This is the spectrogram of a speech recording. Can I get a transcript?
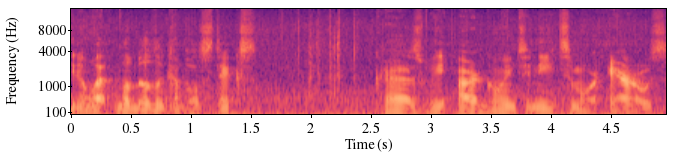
you know what? We'll build a couple of sticks. Because we are going to need some more arrows.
